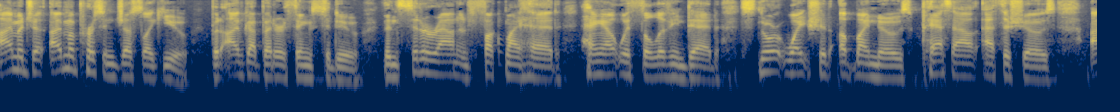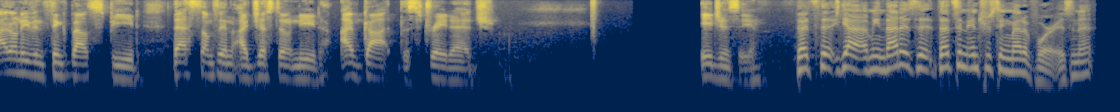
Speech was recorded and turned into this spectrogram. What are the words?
"I'm a ju- I'm a person just like you, but I've got better things to do than sit around and fuck my head, hang out with the living dead, snort white shit up my nose, pass out at the shows. I don't even think about speed. That's something I just don't need. I've got the straight edge." Agency. That's the yeah. I mean, that is a, that's an interesting metaphor, isn't it?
